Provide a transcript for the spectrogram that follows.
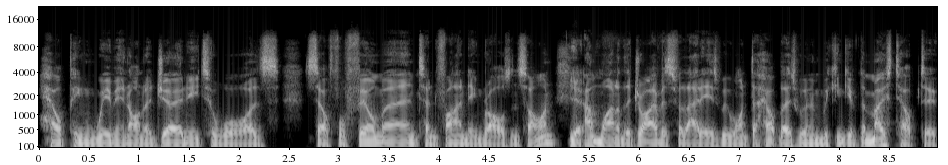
helping women on a journey towards self fulfillment and finding roles and so on. Yeah. And one of the drivers for that is we want to help those women we can give the most help to,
